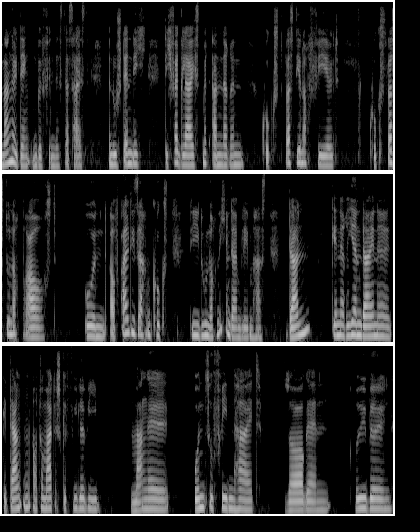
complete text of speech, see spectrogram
Mangeldenken befindest, das heißt, wenn du ständig dich vergleichst mit anderen, guckst, was dir noch fehlt, guckst, was du noch brauchst und auf all die Sachen guckst, die du noch nicht in deinem Leben hast, dann generieren deine Gedanken automatisch Gefühle wie Mangel, Unzufriedenheit, Sorgen, Grübeln,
